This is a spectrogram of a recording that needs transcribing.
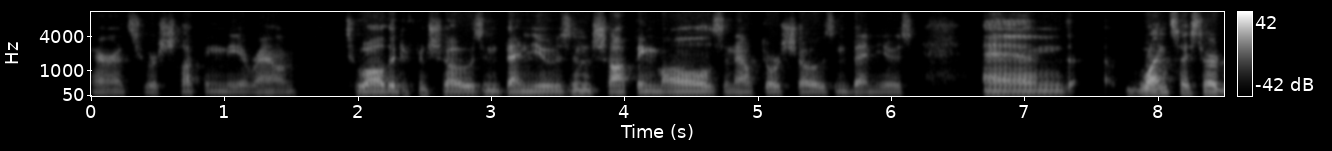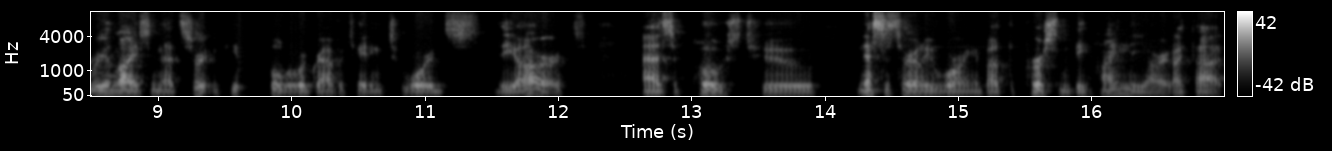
parents who were schlepping me around to all the different shows and venues and shopping malls and outdoor shows and venues. And once I started realizing that certain people were gravitating towards the art as opposed to necessarily worrying about the person behind the art, I thought,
